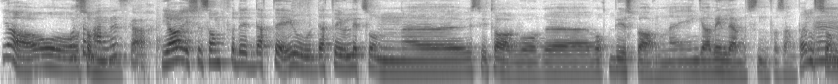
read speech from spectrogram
Ja og, Og som mennesker. Ja, ikke sant? For det, dette, er jo, dette er jo litt sånn uh, Hvis vi tar vår, uh, vårt bysbarn Ingar Inga Wilhelmsen f.eks., mm. som,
